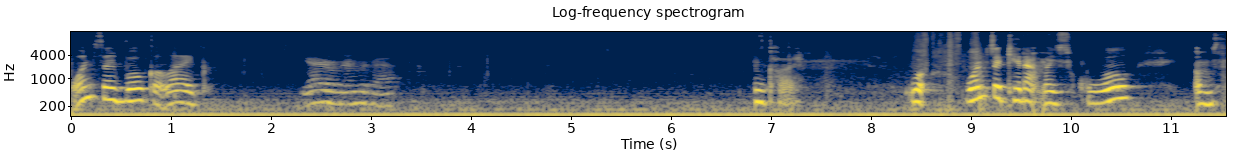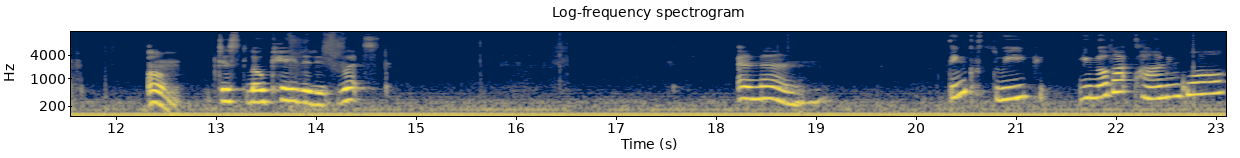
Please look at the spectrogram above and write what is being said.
Once I broke a leg. Yeah, I remember that. Okay. Well, once a kid at my school, um, um, dislocated his wrist, and then think three. You know that climbing wall?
